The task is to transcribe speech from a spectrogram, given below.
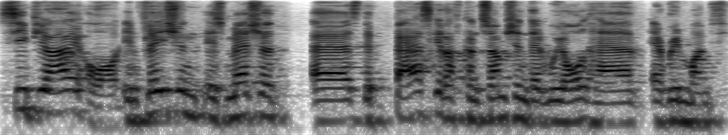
CPI or inflation is measured as the basket of consumption that we all have every month.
